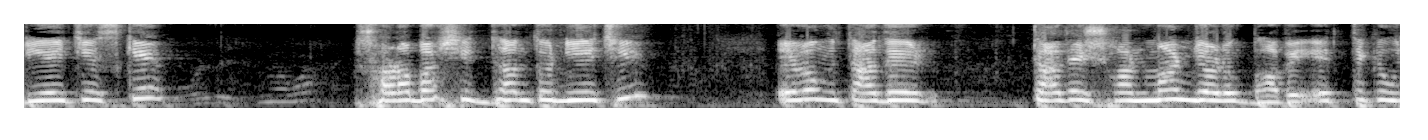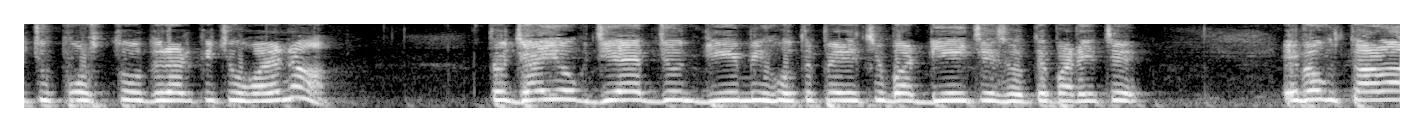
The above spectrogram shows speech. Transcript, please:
ডিএইচএসকে সরাবার সিদ্ধান্ত নিয়েছি এবং তাদের তাদের সম্মানজনকভাবে, এর থেকে উঁচু পোস্ত ওদের আর কিছু হয় না। তো যাই হোক, যে একজন ডিএমই হতে পেরেছে বা ডিএইচএস হতে পেরেছে এবং তারা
